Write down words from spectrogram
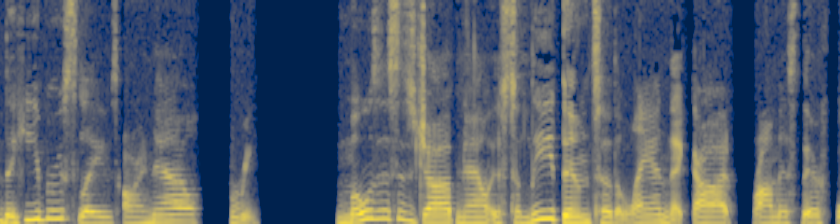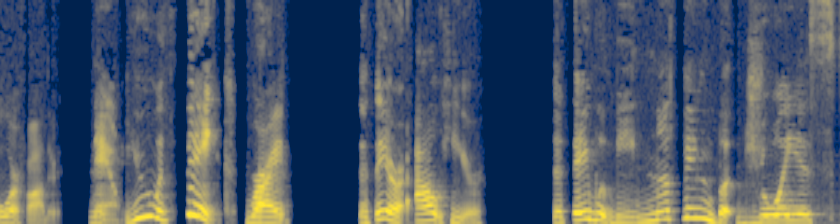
the Hebrew slaves, are now free. Moses' job now is to lead them to the land that God promised their forefathers. Now, you would think, right, that they are out here, that they would be nothing but joyous.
